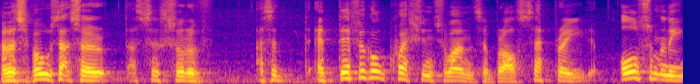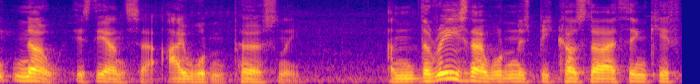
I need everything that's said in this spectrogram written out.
And I suppose that's a, that's a sort of, that's a, a difficult question to answer, but I'll separate, ultimately, no is the answer. I wouldn't personally. And the reason I wouldn't is because that I think if,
